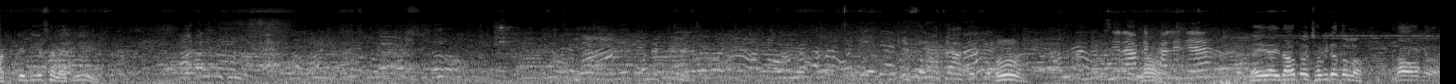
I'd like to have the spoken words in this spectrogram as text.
আটকে দিয়েছে নাকি? হুম। এই এই দাও তো ছবিটা তোলো। দাও আমাকে দাও।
